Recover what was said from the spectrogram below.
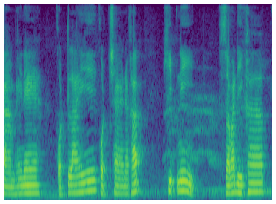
ตามให้แน่ กดไลค์ กดแชร์นะครับ คลิปนี้ สวัสดีครับ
